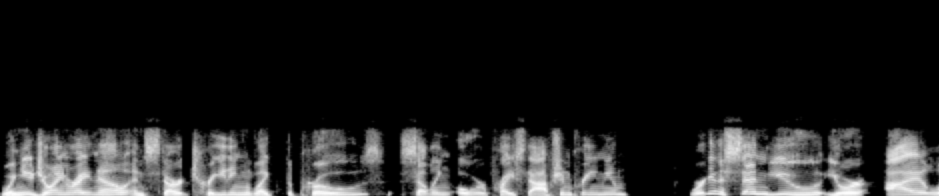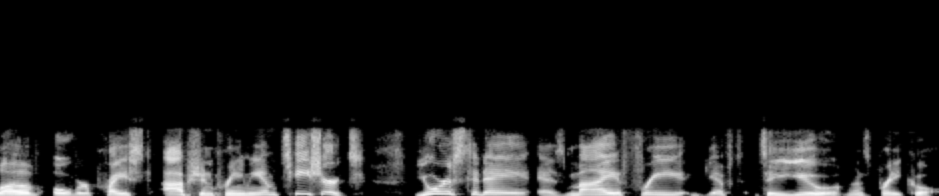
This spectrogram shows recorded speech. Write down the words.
When you join right now and start trading like the pros, selling overpriced option premium, we're going to send you your I love overpriced option premium t-shirt. Yours today as my free gift to you. That's pretty cool.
